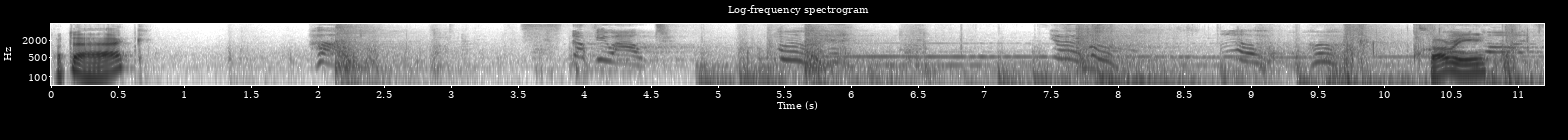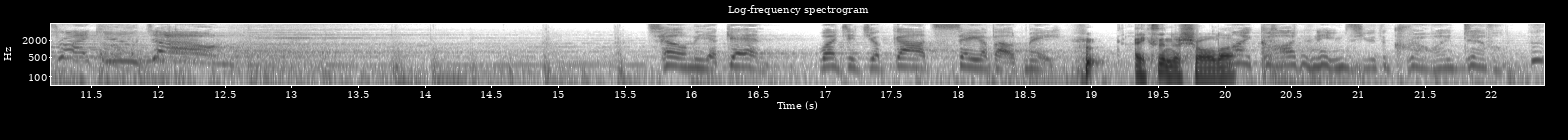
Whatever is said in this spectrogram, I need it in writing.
What the heck? Snuff you out. Sorry. God strike you down. Tell me again. What did your gods say about me? X in the shoulder. My God names you the Crow-Eyed Devil.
